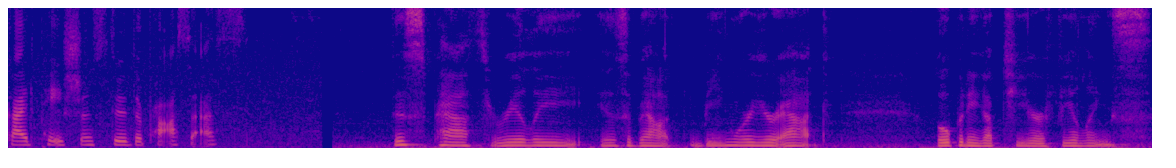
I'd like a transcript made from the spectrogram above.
guide patients through the process. This path really is about being where you're at, opening up to your feelings.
